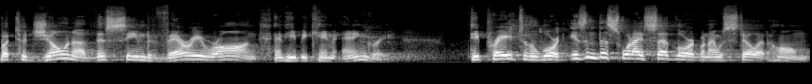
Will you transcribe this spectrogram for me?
but to Jonah this seemed very wrong, and he became angry. He prayed to the Lord, Isn't this what I said, Lord, when I was still at home?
